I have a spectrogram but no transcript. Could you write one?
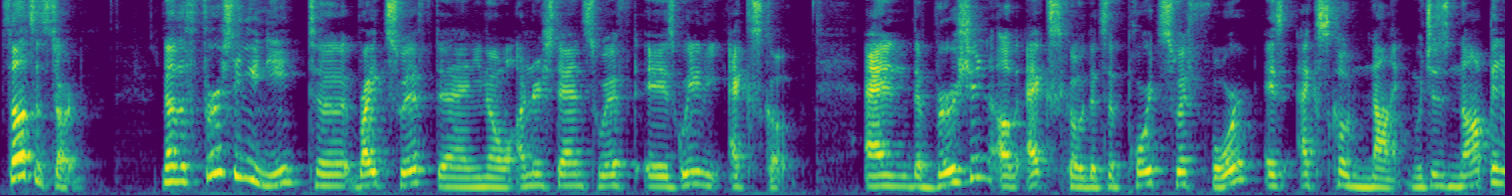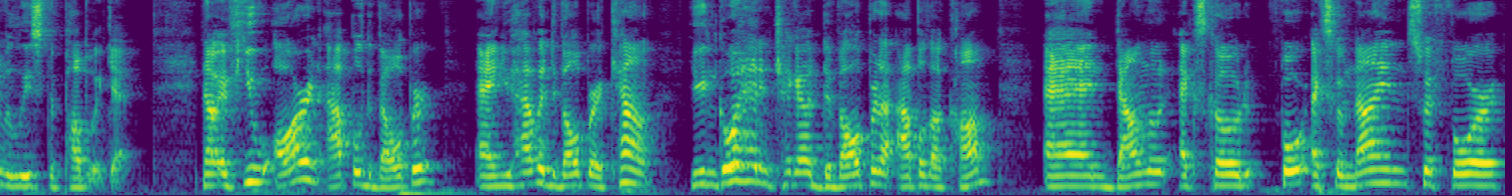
So let's get started. Now, the first thing you need to write Swift and you know understand Swift is going to be Xcode. And the version of Xcode that supports Swift 4 is Xcode 9, which has not been released to public yet. Now, if you are an Apple developer and you have a developer account, you can go ahead and check out developer.apple.com and download Xcode 4, Xcode 9, Swift 4,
